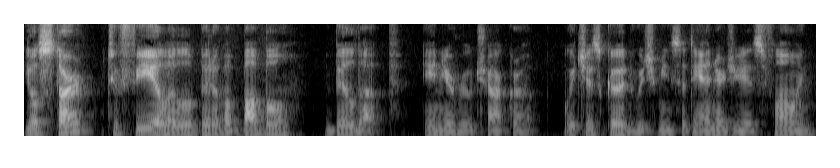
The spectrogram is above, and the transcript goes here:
You'll start to feel a little bit of a bubble build up in your root chakra which is good, which means that the energy is flowing.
